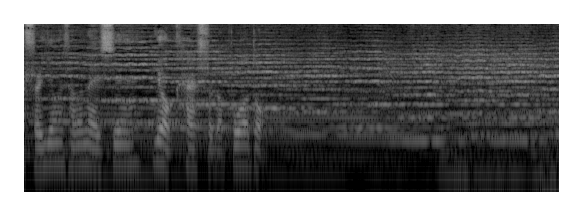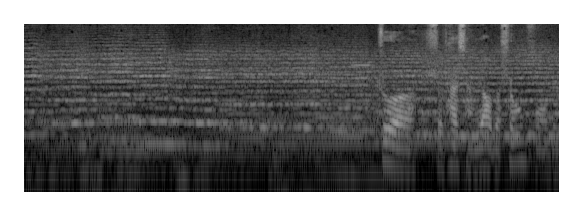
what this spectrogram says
时，英雄的内心又开始了波动。这是他想要的生活吗？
